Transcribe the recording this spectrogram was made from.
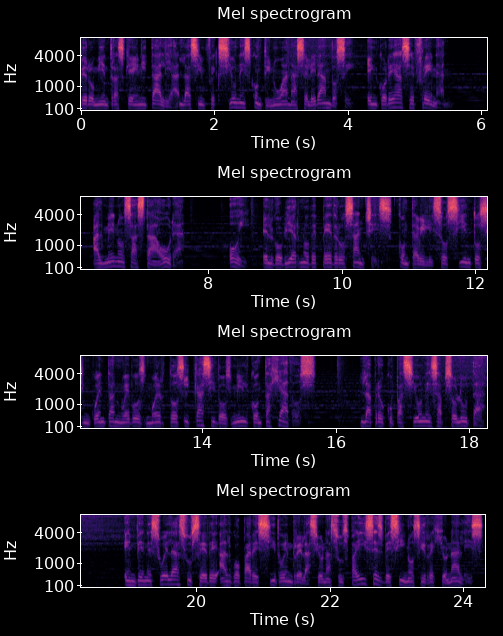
Pero mientras que en Italia las infecciones continúan acelerándose, en Corea se frenan. Al menos hasta ahora. Hoy, el gobierno de Pedro Sánchez contabilizó 150 nuevos muertos y casi 2.000 contagiados. La preocupación es absoluta, en Venezuela sucede algo parecido en relación a sus países vecinos y regionales,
